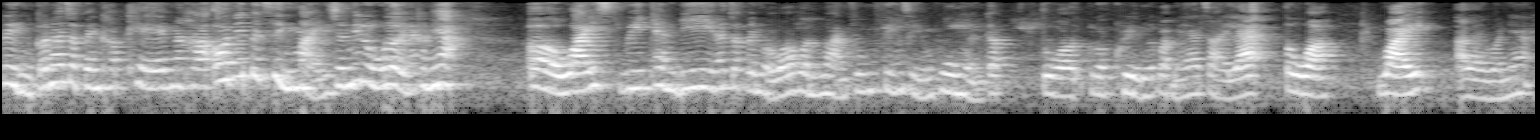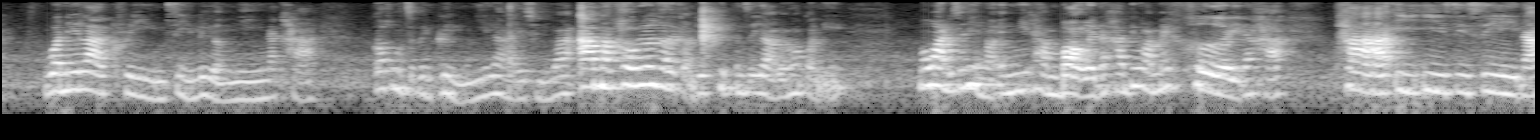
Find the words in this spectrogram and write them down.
กลิ่นก็น่าจะเป็นคัพเค้กนะคะอ๋อนี่เป็นสิ่งใหม่ที่ฉันไม่รู้เลยนะคะเนี่ยเอ่อไวท์สวีทแคนดี้น่าจะเป็นแบบว่าหวานหวานๆฟุ้งฟิ้งสีชมพูเหมือนกับตัวตัวครีมหรือเปล่าไม่แน่ใจและตัวไวท์อะไรวะเนี่ยวานิลาครีมสีเหลืองนี้นะคะ ก็คงจะเป็นกลิ่นวานิลาดิฉันว่าอะมาเข้าเรื่องเลยก่อนที่คลิปมันจะยาวไปมากกว่านี้ เมื่อวานที่ฉันเห็นน้องเอมมี่ทำบอกเลยนะคะพี่วันไม่เคยนะคะ ทา EECC นะ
